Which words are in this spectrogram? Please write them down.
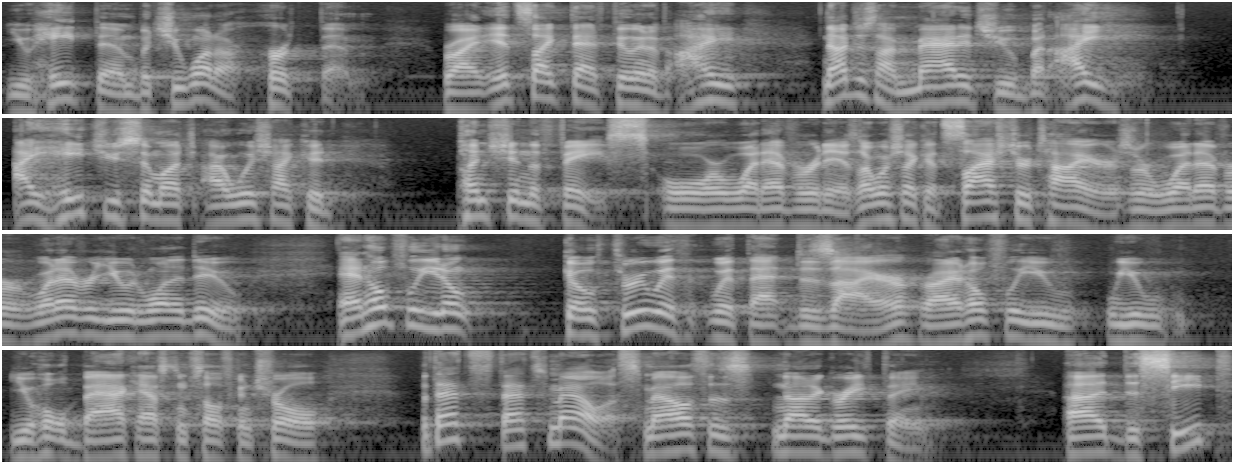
you hate them, but you want to hurt them, right? It's like that feeling of, I, not just I'm mad at you, but I, I hate you so much, I wish I could punch you in the face or whatever it is. I wish I could slash your tires or whatever, whatever you would want to do. And hopefully you don't go through with, with that desire, right? Hopefully you, you, you hold back, have some self control. But that's, that's malice. Malice is not a great thing. Uh, deceit,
